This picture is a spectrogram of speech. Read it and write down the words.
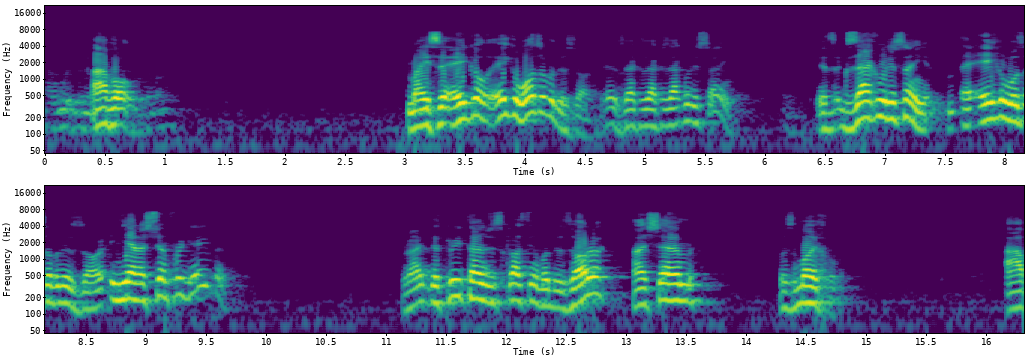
Avo. Maisa Egel, Egel was over the Zar. Yeah, exactly, exactly, exactly what he's saying. It's exactly what he's saying. Egel was over the Zar, and yet Hashem forgave him. Right? The three times discussing about the Zara, Hashem was Meichel. But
